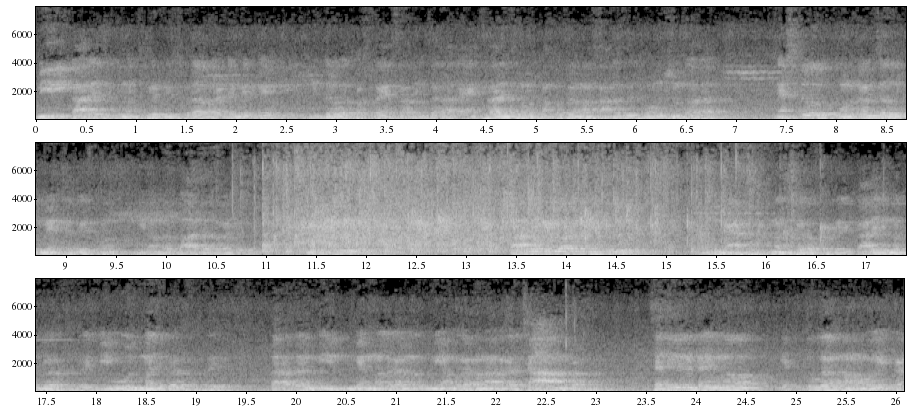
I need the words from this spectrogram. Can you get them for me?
మీరు ఈ కాలేజీకి మంచి పేరు తీసుకురావాలంటే మీరు మీరు ఇందులో ఫస్ట్ ర్యాంక్ సాధించారా ర్యాంక్ సాధించడం కంపల్సరీ మన సాంస్కృతిక ఫౌండేషన్ ద్వారా. నెక్స్ట్ ఉండడానికి చదువుకి మేము చదివిస్తాం మీరు అందరూ బాగా చదవండి. మీకు కాలేజీ ద్వారా మీకు ముందు మ్యాథ్స్ మంచి పేరు వస్తుంది కాలేజీ మంచి పేరు వస్తుంది మీ ఊరికి మంచి పేరు వస్తుంది తర్వాత మీ మిమ్మల్ని కన్నా మీ అమ్మగారు నాన్నగారు చాలా ఆనందపడతారు చదివిన టైంలో ఎక్కువగా మనం ఎక్కడ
